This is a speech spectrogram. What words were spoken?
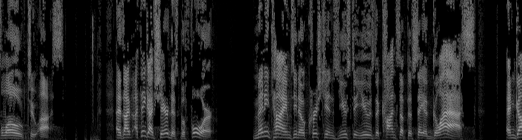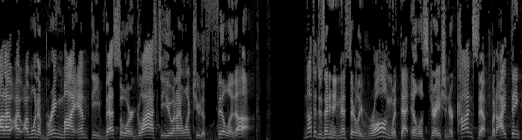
flow to us as I've, I think I've shared this before, many times, you know, Christians used to use the concept of, say, a glass. And God, I, I, I want to bring my empty vessel or glass to you, and I want you to fill it up. Not that there's anything necessarily wrong with that illustration or concept, but I think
